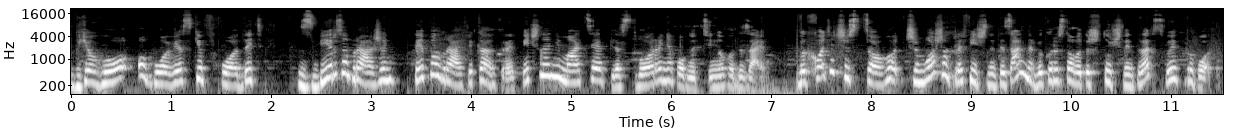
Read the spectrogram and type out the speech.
в його обов'язки входить збір зображень, типографіка, графічна анімація для створення повноцінного дизайну. Виходячи з цього, чи може графічний дизайнер використовувати штучний інтелект в своїх роботах?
